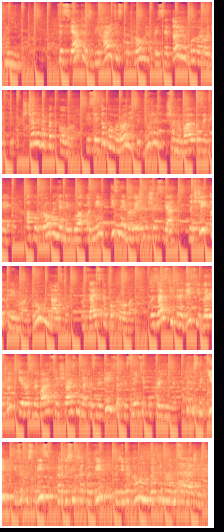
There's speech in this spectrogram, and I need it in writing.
України. Це свято збігається з покровою Пресвятої Богородиці, що не випадково. Пресвяту Богородицю дуже шанували козаки, а покрова для них була одним із найвеличніших свят, за що й отримала другу назву Козацька покрова. Козацькі традиції бережуть і розвивають сучасні захисники і захисниці України. захисників і захисниць, передусім свято тих, завдяки кому ми витримали незалежність.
